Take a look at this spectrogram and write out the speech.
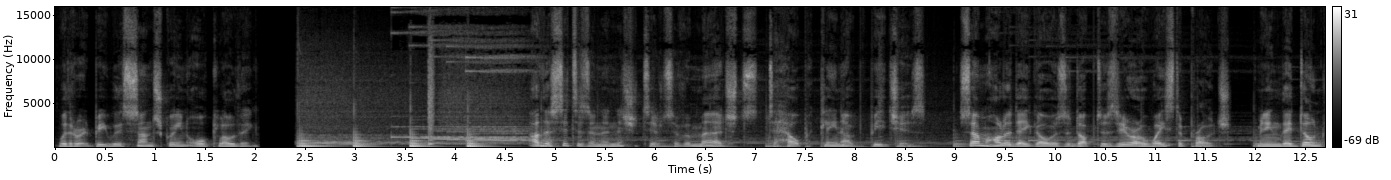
whether it be with sunscreen or clothing. Other citizen initiatives have emerged to help clean up beaches. Some holiday goers adopt a zero waste approach, meaning they don't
